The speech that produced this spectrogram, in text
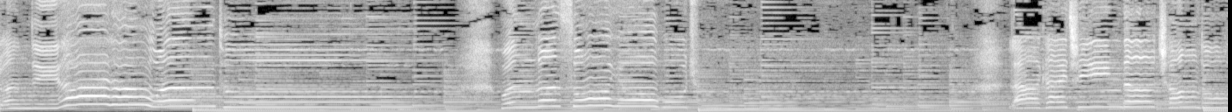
传递爱的温度，温暖所有无助，拉开情的长度，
